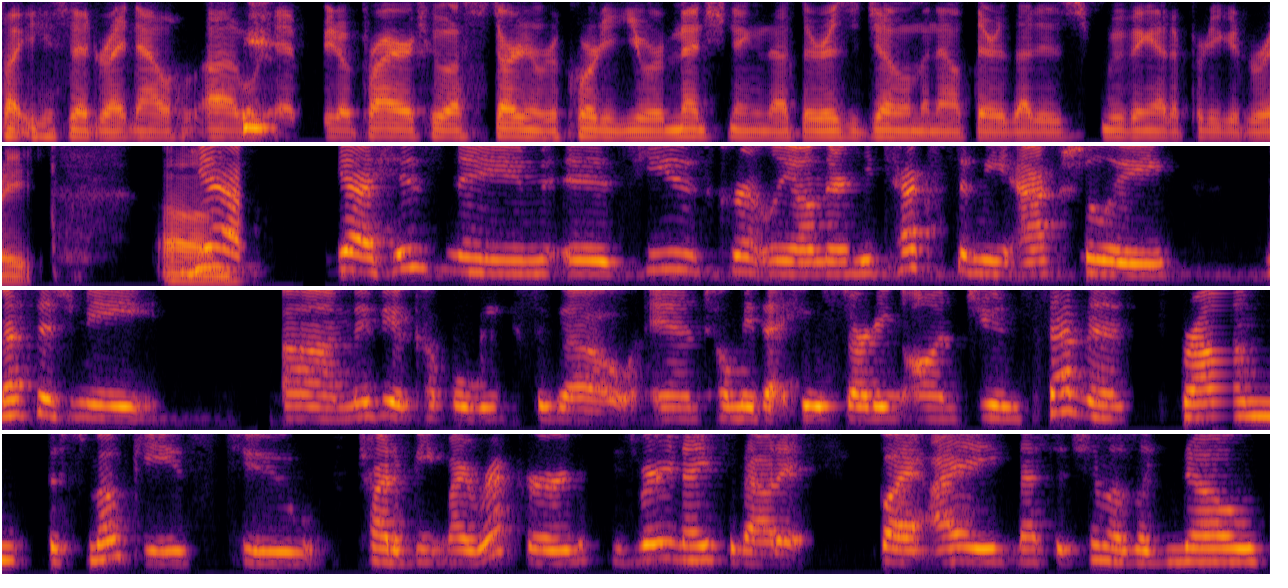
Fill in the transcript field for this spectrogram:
like you said right now, uh, you know, prior to us starting recording, you were mentioning that there is a gentleman out there that is moving at a pretty good rate. Um, yeah, yeah. His name is. He is currently on there. He texted me actually messaged me um, maybe a couple weeks ago and told me that he was starting on June 7th from the Smokies to try to beat my record. He's very nice about it. But I messaged him, I was like, no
